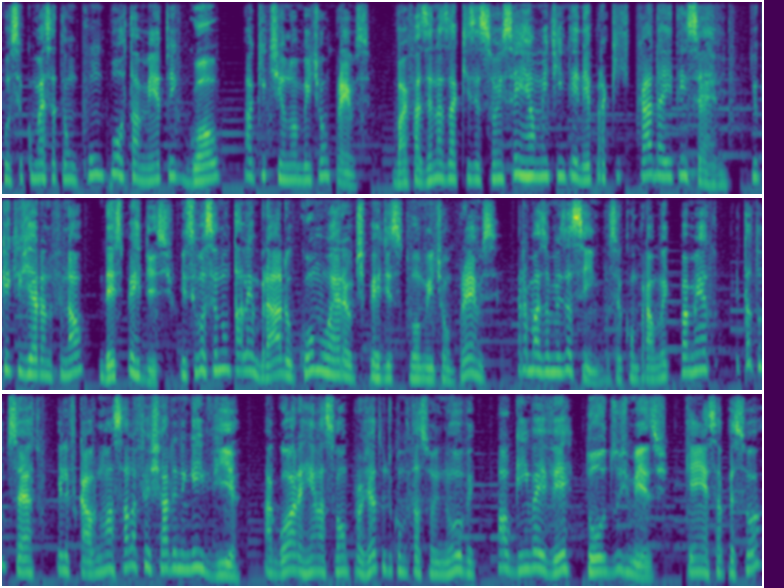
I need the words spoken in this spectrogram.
você começa a ter um comportamento igual a que tinha no ambiente on-premise vai fazendo as aquisições sem realmente entender para que cada item serve. E o que, que gera no final? Desperdício. E se você não está lembrado como era o desperdício do ambiente on-premise, era mais ou menos assim: você comprava um equipamento e tá tudo certo. Ele ficava numa sala fechada e ninguém via. Agora, em relação a um projeto de computação em nuvem, alguém vai ver todos os meses. Quem é essa pessoa?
